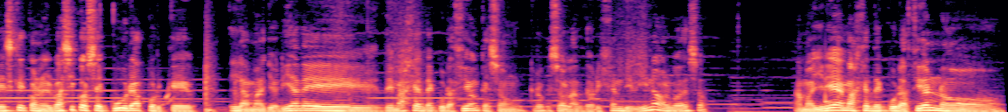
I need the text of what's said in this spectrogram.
que es que con el básico se cura porque la mayoría de, de magias de curación, que son, creo que son las de origen divino o algo de eso, la mayoría de magias de curación no...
